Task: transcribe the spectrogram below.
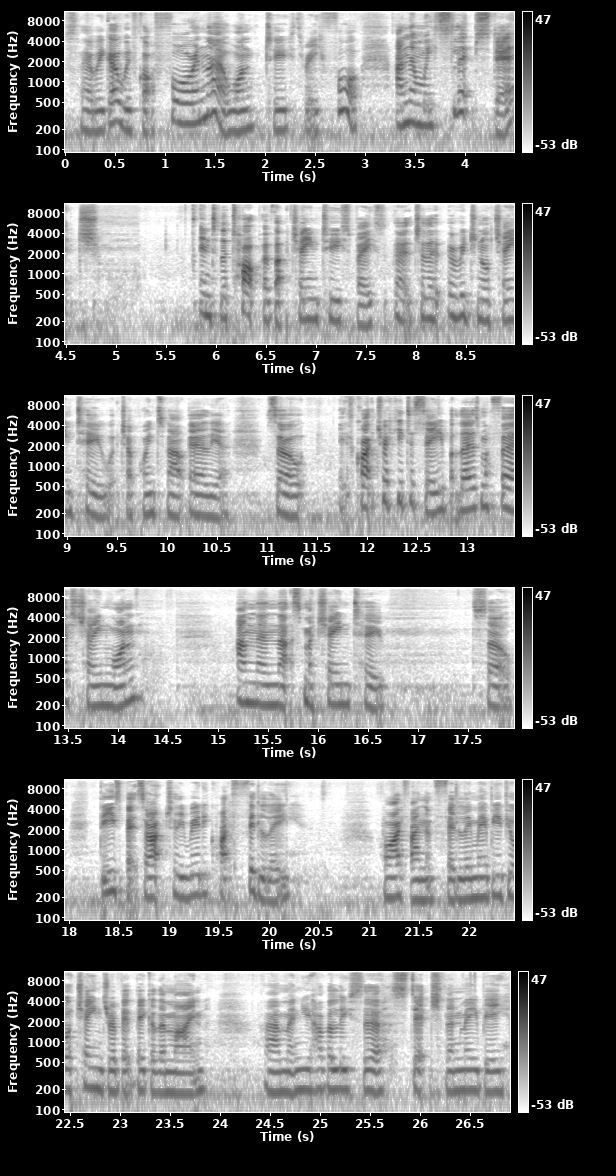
So there we go we've got four in there one two three four. And then we slip stitch into the top of that chain two space uh, to the original chain two which I pointed out earlier. So it's quite tricky to see but there's my first chain one and then that's my chain two. So these bits are actually really quite fiddly. Or I find them fiddly. Maybe if your chains are a bit bigger than mine um, and you have a looser stitch then maybe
